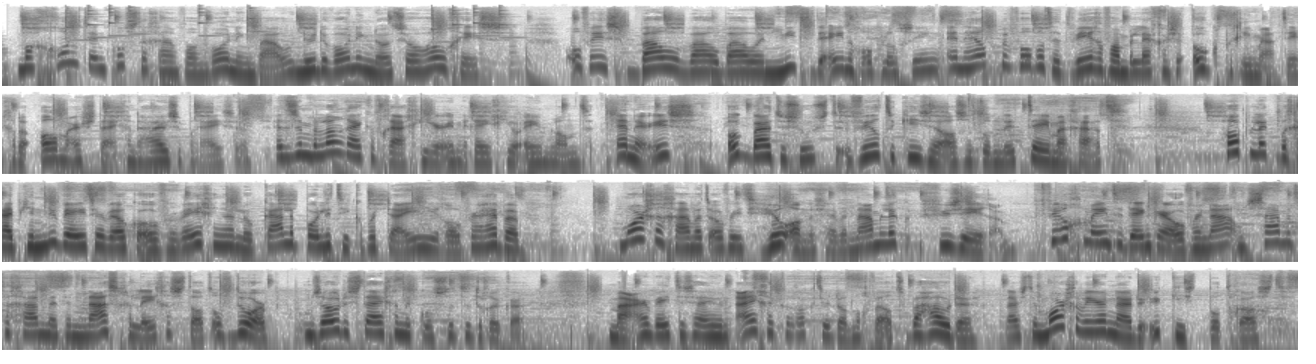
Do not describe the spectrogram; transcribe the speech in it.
Mag grond ten koste gaan van woningbouw nu de woningnood zo hoog is? Of is bouwen, bouwen, bouwen niet de enige oplossing en helpt bijvoorbeeld het weren van beleggers ook prima tegen de almaar stijgende huizenprijzen? Het is een belangrijke vraag hier in de regio Eemland. En er is, ook buiten Soest, veel te kiezen als het om dit thema gaat. Hopelijk begrijp je nu beter welke overwegingen lokale politieke partijen hierover hebben. Morgen gaan we het over iets heel anders hebben, namelijk fuseren. Veel gemeenten denken erover na om samen te gaan met een naastgelegen stad of dorp, om zo de stijgende kosten te drukken. Maar weten zij hun eigen karakter dan nog wel te behouden? Luister morgen weer naar de U Kiest podcast.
